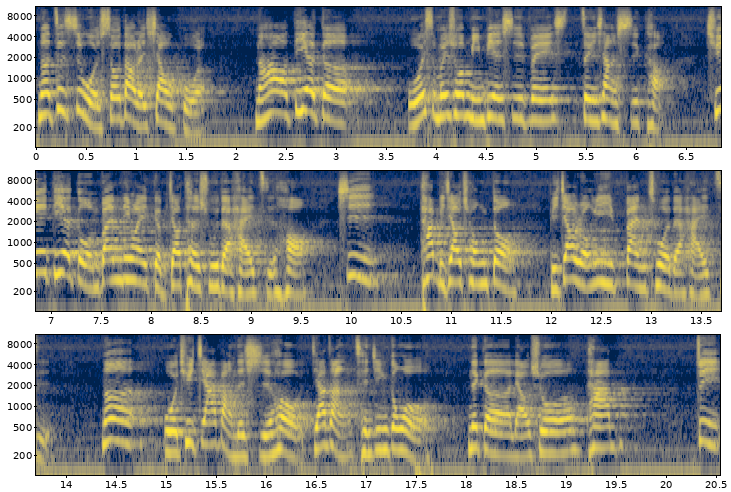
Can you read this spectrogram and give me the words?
那这是我收到的效果。然后第二个，我为什么会说明辨是非、正向思考？因为第二个我们班另外一个比较特殊的孩子，哈，是。他比较冲动，比较容易犯错的孩子。那我去家访的时候，家长曾经跟我那个聊说，他最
